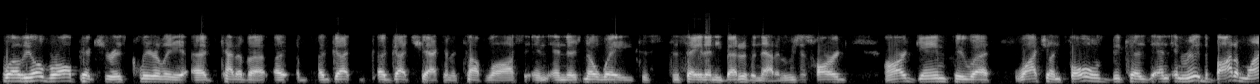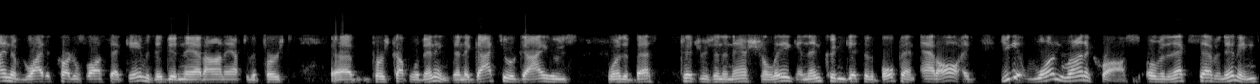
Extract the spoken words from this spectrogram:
Well, the overall picture is clearly a kind of a, a, a gut a gut check and a tough loss, and, and there's no way to, to say it any better than that. I mean, it was just hard hard game to uh, watch unfold because, and, and really the bottom line of why the Cardinals lost that game is they didn't add on after the first uh, first couple of innings, and they got to a guy who's one of the best pitchers in the National League, and then couldn't get to the bullpen at all. If you get one run across over the next seven innings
